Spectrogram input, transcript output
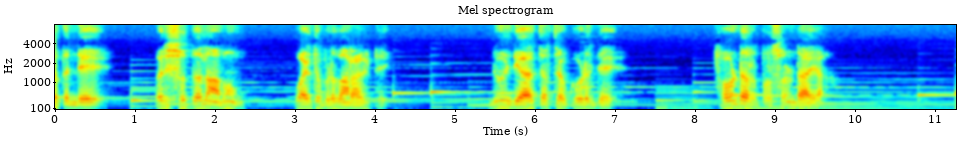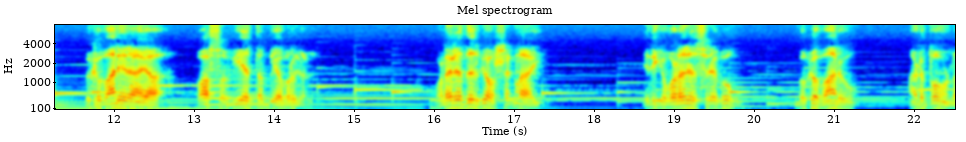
ദൈവത്തിന്റെ പരിശുദ്ധ നാമം വാഴ്ത്തപ്പെടുമാറാകട്ടെ. ന്യൂ ഇന്ത്യ ചർച്ച ഓഫ് ഗോഡിന്റെ ഫൗണ്ടർ പ്രസിഡന്റായ ബഹുമാന്യനായ പാസ്റ്റർ വി എ തമ്പി അവർകൾ വളരെ ദീർഘവർഷങ്ങളായി എനിക്ക് വളരെ സ്നേഹവും ബഹുമാനവും അടുപ്പമുള്ള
